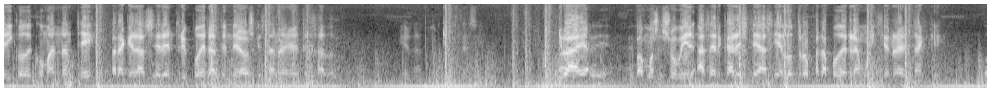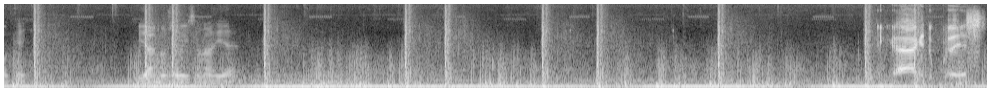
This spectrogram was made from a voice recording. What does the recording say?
médico de comandante para quedarse dentro y poder atender a los que están en el tejado. Mierda, tú así. Y va, eh, vamos a subir, acercar este hacia el otro para poder reamunicionar el tanque. Ok. Ya no se veis a nadie, ¿eh? Venga, que tú puedes.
